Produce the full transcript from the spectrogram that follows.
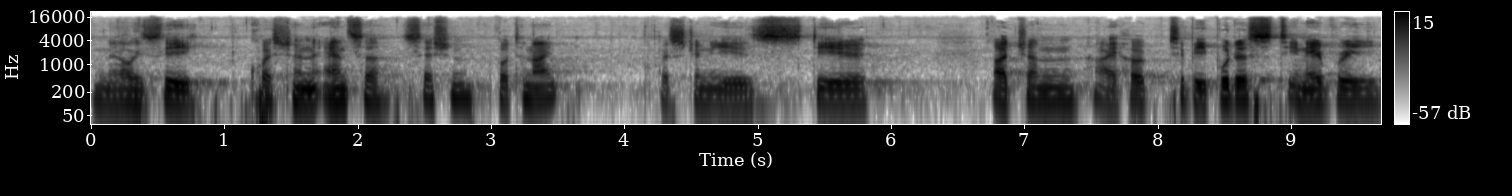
So now is the question answer session for tonight. Question is Dear Ajahn, I hope to be Buddhist in every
